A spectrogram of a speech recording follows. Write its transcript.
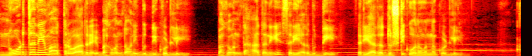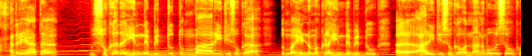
ನೋಡ್ತಾನೆ ಮಾತ್ರವಾದರೆ ಭಗವಂತ ಅವನಿಗೆ ಬುದ್ಧಿ ಕೊಡಲಿ. ಭಗವಂತ ಆತನಿಗೆ ಸರಿಯಾದ ಬುದ್ಧಿ, ಸರಿಯಾದ ದೃಷ್ಟಿಕೋನವನ್ನು ಕೊಡಲಿ. ಆದರೆ ಆತ ಸುಖದ ಹಿಂದೆ ಬಿದ್ದು ತುಂಬ ರೀತಿ ಸುಖ ತುಂಬ ಹೆಣ್ಣು ಮಕ್ಕಳ ಹಿಂದೆ ಬಿದ್ದು ಆ, ರೀತಿ ಸುಖವನ್ನು ಅನುಭವಿಸೋಕೆ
